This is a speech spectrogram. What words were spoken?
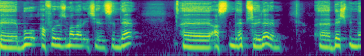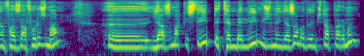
E, bu aforizmalar içerisinde e, aslında hep söylerim e, 5000'den fazla aforizmam e, yazmak isteyip de tembelliğim yüzünden yazamadığım kitaplarımın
